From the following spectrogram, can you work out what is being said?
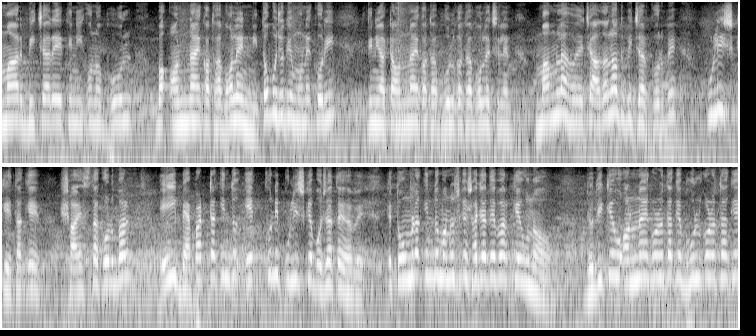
আমার বিচারে তিনি কোনো ভুল বা অন্যায় কথা বলেননি। তবু যদি মনে করি তিনি একটা অন্যায় কথা, ভুল কথা বলেছিলেন, মামলা হয়েছে, আদালত বিচার করবে, পুলিশকে তাকে সায়স্তা করবার, এই ব্যাপারটা কিন্তু এক্ষুনি পুলিশকে বোঝাতে হবে যে তোমরা কিন্তু মানুষকে সাজা দেবার কেউ নও। যদি কেউ অন্যায় করে থাকে, ভুল করে থাকে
